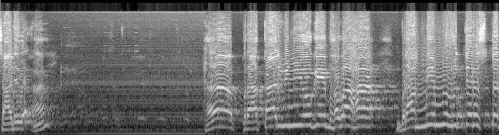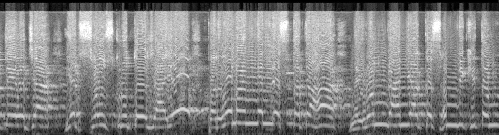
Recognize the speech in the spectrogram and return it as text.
साडे हा? प्रातार विनियोगे भवा ब्राह्मी मुहूर्तिरस्ततेवचा यत संस्कृतो जाय पर्वमांगल्यस्तत नैवम गांजा कसम लिखितम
